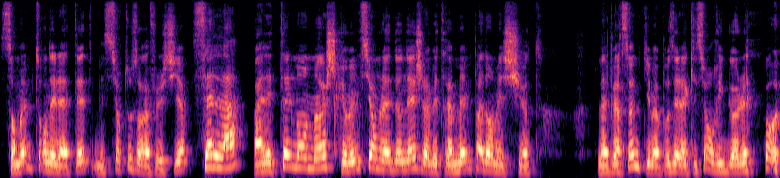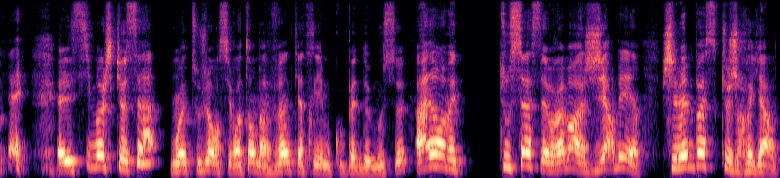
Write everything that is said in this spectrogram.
sans même tourner la tête, mais surtout sans réfléchir, celle-là, elle est tellement moche que même si on me la donnait, je la mettrais même pas dans mes chiottes. La personne qui m'a posé la question rigole. ouais, elle est si moche que ça. Moi, toujours en sirotant ma 24e coupette de mousseux. Ah non, mais Tout ça, c'est vraiment à gerber. hein. Je sais même pas ce que je regarde.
